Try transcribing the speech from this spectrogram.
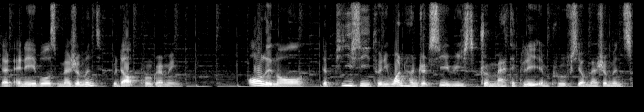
that enables measurement without programming. All in all, the PZ2100 series dramatically improves your measurements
